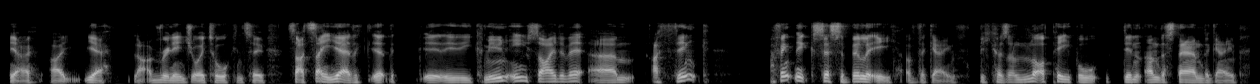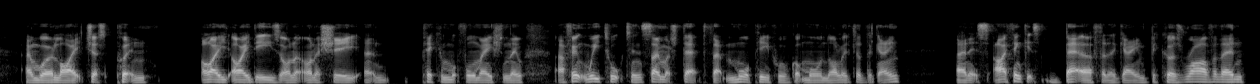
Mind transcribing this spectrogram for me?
you know, I yeah, like, I really enjoy talking to. So I'd say yeah, the the, the community side of it. Um, I think. I think the accessibility of the game because a lot of people didn't understand the game and were like just putting IDs on on a sheet and picking what formation they. I think we talked in so much depth that more people have got more knowledge of the game, and it's. I think it's better for the game because rather than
